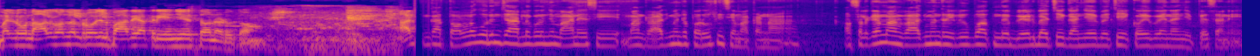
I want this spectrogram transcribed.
మళ్ళీ నువ్వు నాలుగు వందల రోజులు పాదయాత్ర ఏం చేస్తావు అని అడుగుతాం. ఇంకా తొల్ల గురించి వాటి గురించి మానేసి మన రాజమండ్రి పరువు అక్కడ అసలుకే మన రాజమండ్రి ఇరిగిపోతుంది. బ్లేడ్ బ్యాచ్ గంజాయి బ్యాచ్ ఎక్కువైపోయిందని చెప్పేసి అని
